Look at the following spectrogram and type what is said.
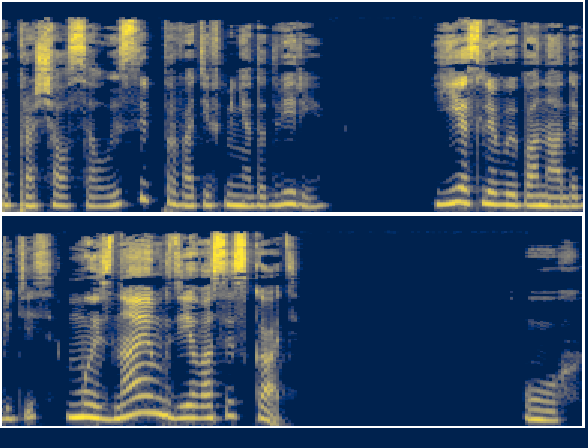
Попрощался Лысый, проводив меня до двери. «Если вы понадобитесь, мы знаем, где вас искать». Ох,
